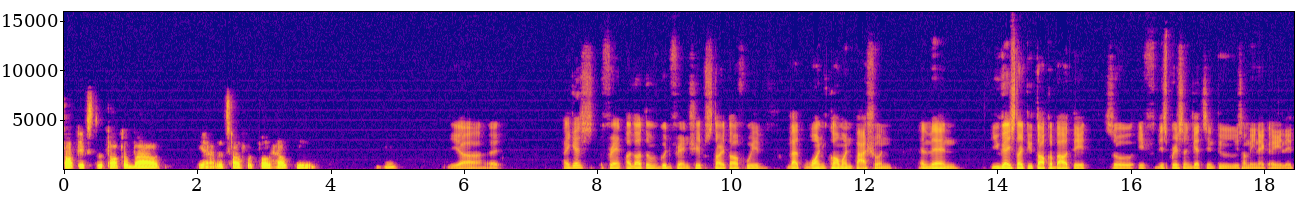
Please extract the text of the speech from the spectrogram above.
topics to talk about. Yeah, that's how football helped me. hmm Yeah, I, I guess friend a lot of good friendships start off with that one common passion, and then you guys start to talk about it. So if this person gets into something like a let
